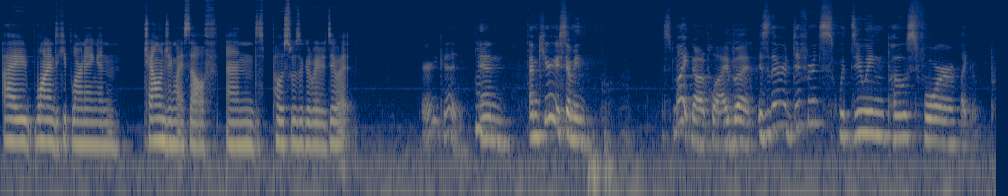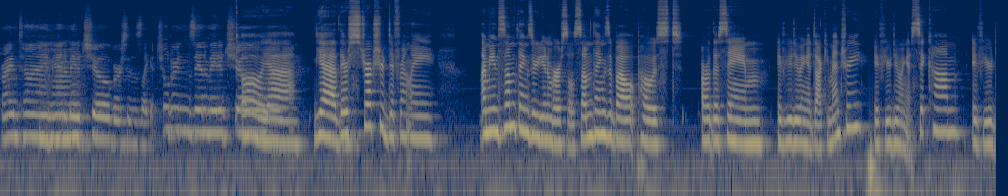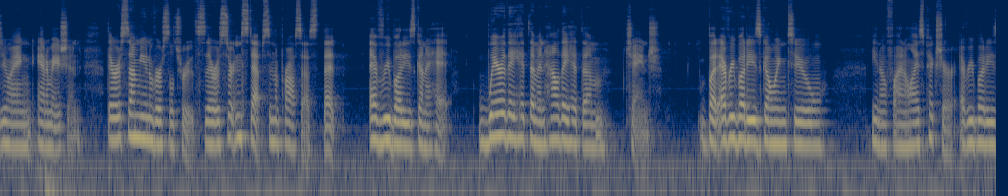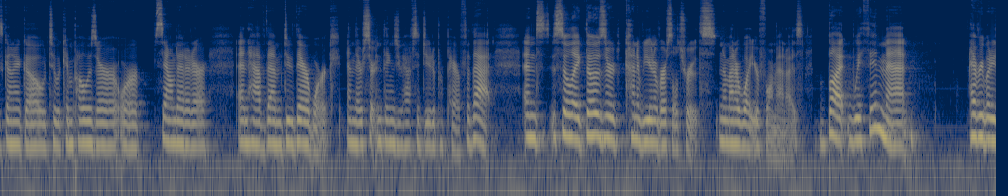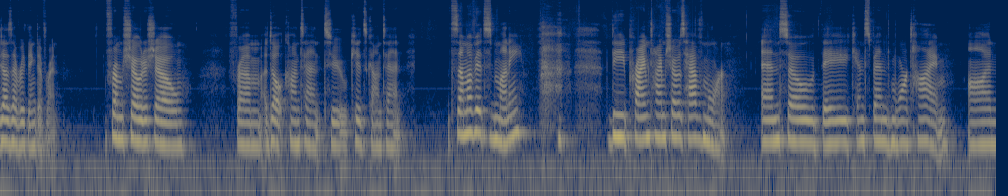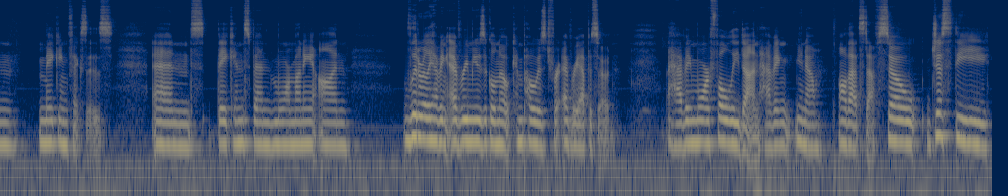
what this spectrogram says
I wanted to keep learning and challenging myself, and post was a good way to do it. Very good. Hmm. And I'm curious. I mean, this might not apply, but is there a difference with doing post for like a primetime mm-hmm. animated show versus like a children's animated show? Oh, yeah. Yeah, they're structured differently. I mean, some things are universal. Some things about post are the same if you're doing a documentary, if you're doing a sitcom, if you're doing animation. There are some universal truths. There are certain steps in the process that everybody's going to hit. Where they hit them and how they hit them change. But everybody's going to, you know, finalize picture. Everybody's going to go to a composer or sound editor and have them do their work. And there's certain things you have to do to prepare for that. And so, like, those are kind of universal truths, no matter what your format is. But within that, everybody does everything different from show to show, from adult content to kids' content. Some of it's money. the primetime shows have more. And so they can spend more time on making fixes. And they can spend more money on literally having every musical note composed for every episode, having more Foley done, having, you know, all that stuff. So just the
